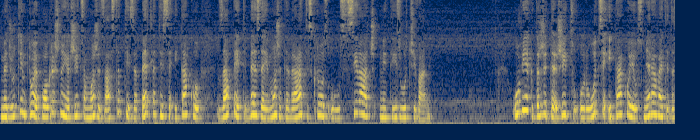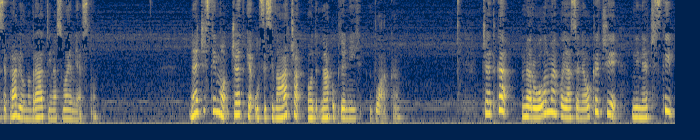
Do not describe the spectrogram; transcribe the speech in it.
Međutim, to je pogrešno jer žica može zastati, zapetljati se i tako zapeti bez da je možete vratiti skroz u usisivač niti izvući van. Uvijek držite žicu u ruci i tako je usmjeravajte da se pravilno vrati na svoje mjesto. Ne čistimo četke usisivača od nakupljenih dlaka. Četka na rolama koja se ne okreće ni ne čisti,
